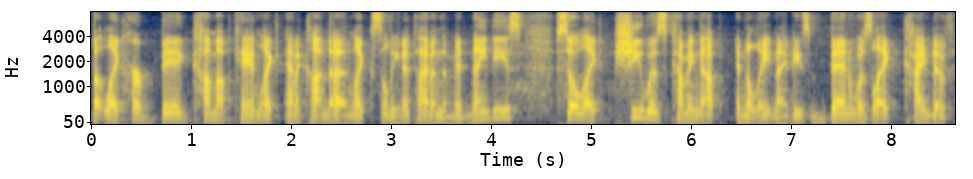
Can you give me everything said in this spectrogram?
but like her big come up came like Anaconda and like Selena time in the mid 90s. So like she was coming up in the late 90s. Ben was like kind of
